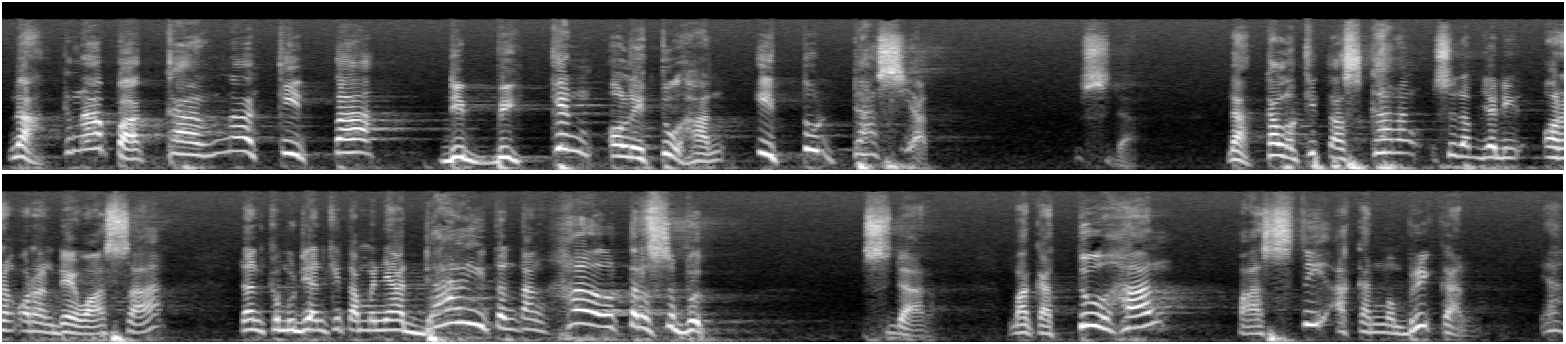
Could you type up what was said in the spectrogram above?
Nah, kenapa? Karena kita dibikin oleh Tuhan itu dahsyat. Saudara. Nah, kalau kita sekarang sudah menjadi orang-orang dewasa dan kemudian kita menyadari tentang hal tersebut, saudara, maka Tuhan pasti akan memberikan ya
